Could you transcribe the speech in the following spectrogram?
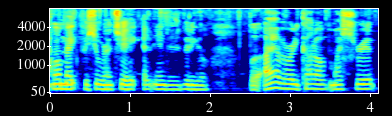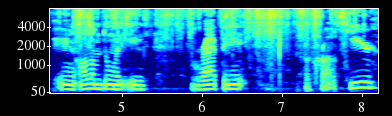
I'll make for sure and check at the end of this video. But I have already cut off my strip and all I'm doing is wrapping it across here.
